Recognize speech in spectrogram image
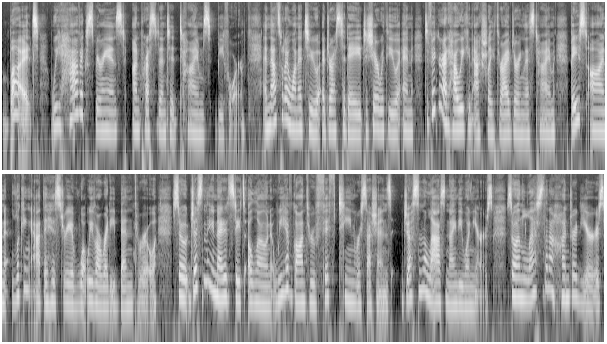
but we have experienced unprecedented times before. And that's what I wanted to address today to share with you and to figure out how we can actually thrive during this time based on looking at the history of what we've already been through. So, just in the United States alone, we have gone through 15 recessions just in the last 91 years. So, in less than 100 years,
